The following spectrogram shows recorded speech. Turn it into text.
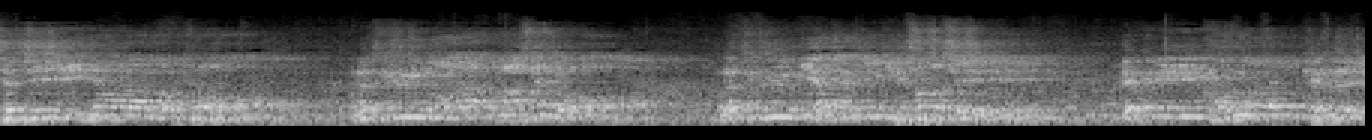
2022년부터同じく野田正宏同じく宮崎久俊レフリー近藤健二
